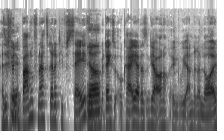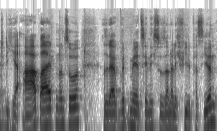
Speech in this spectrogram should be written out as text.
Also ich Okay. finde Bahnhof nachts relativ safe. Ja. Ich mir denke so, okay, ja, da sind ja auch noch irgendwie andere Leute, die hier arbeiten und so. Also da wird mir jetzt hier nicht so sonderlich viel passieren.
